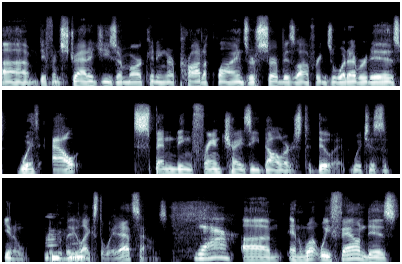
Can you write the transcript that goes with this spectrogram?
uh, different strategies or marketing or product lines or service offerings whatever it is without spending franchisee dollars to do it which is you know everybody mm-hmm. likes the way that sounds yeah um, and what we found is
